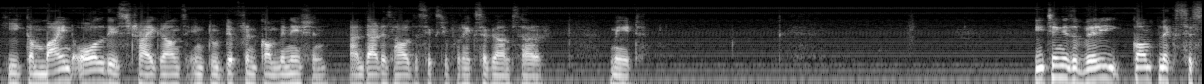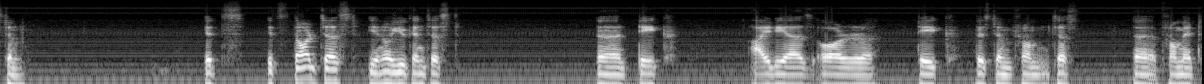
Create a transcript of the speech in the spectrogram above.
he combined all these trigrams into different combination and that is how the 64 hexagrams are made. I Ching is a very complex system. It's it's not just you know you can just uh, take ideas or uh, take wisdom from just uh, from it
